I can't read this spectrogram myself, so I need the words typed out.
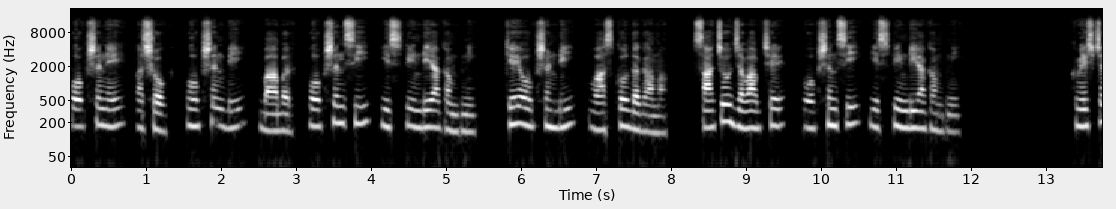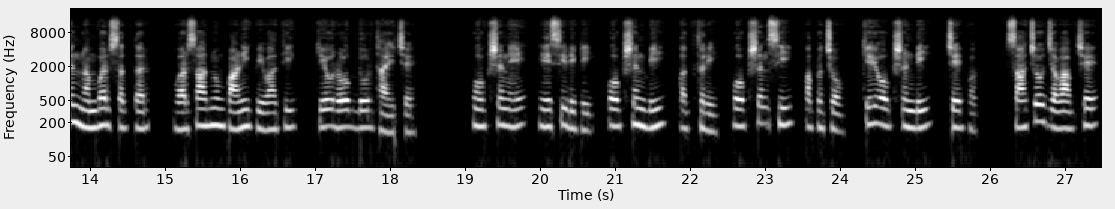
Option A, Ashok. Option B, Babur. Option C, East India company. કે option D, Vasco da Gama સાચો જવાબ છે option C, East India company. Question number સત્તર, વરસાદનું પાણી પીવાથી કેવો રોગ દૂર થાય છે? Option A acidity option B પથરી ઓપ્શન સી અપચો. કે ઓપ્શન ડી ચેપ સાચો જવાબ છે,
